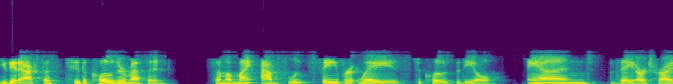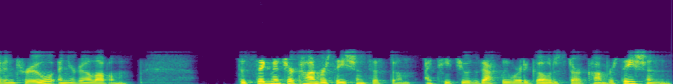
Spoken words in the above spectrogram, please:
you get access to the closer method, some of my absolute favorite ways to close the deal. And they are tried and true, and you're going to love them. The signature conversation system. I teach you exactly where to go to start conversations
